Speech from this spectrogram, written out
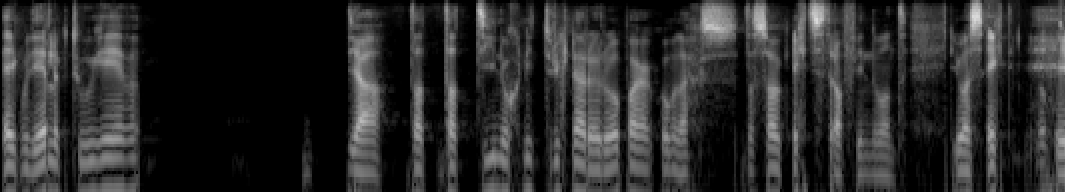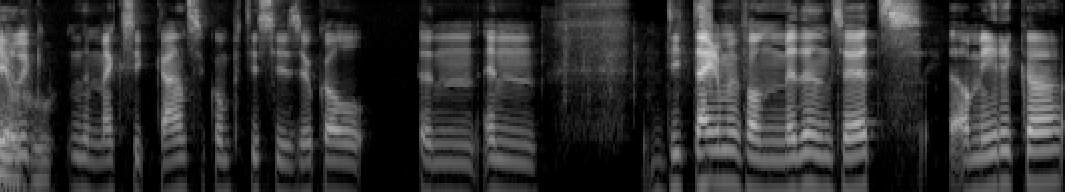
En ik moet eerlijk toegeven, ja, dat, dat die nog niet terug naar Europa gaat komen, dat, dat zou ik echt straf vinden, want die was echt heel Natuurlijk, goed. de Mexicaanse competitie is ook al een, in die termen van Midden- en Zuid-Amerika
